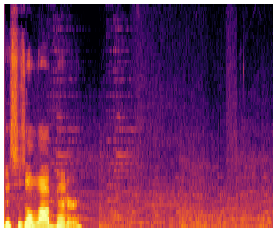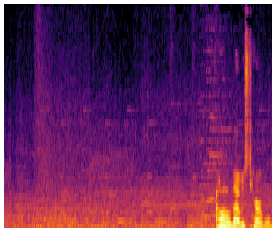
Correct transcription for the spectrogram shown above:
This is a lot better. Oh, that was terrible.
